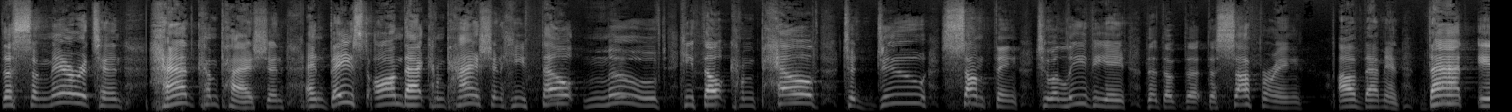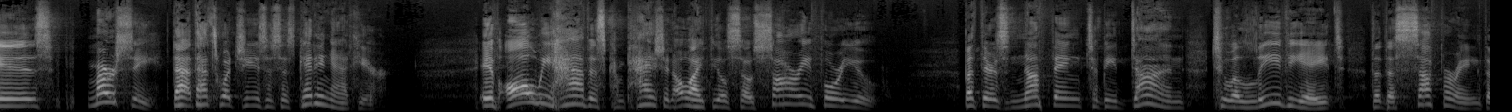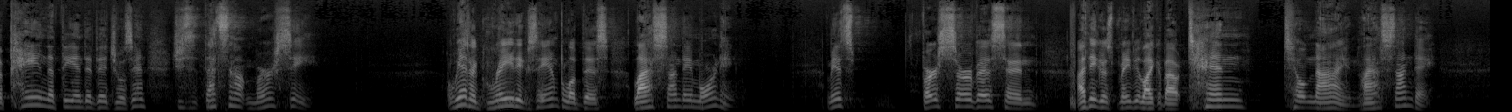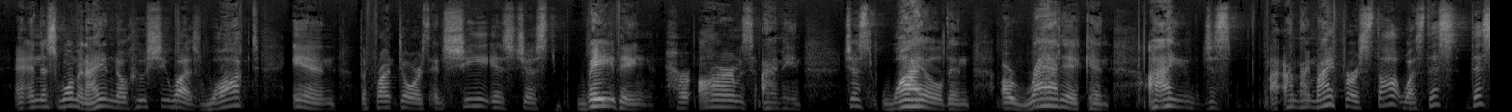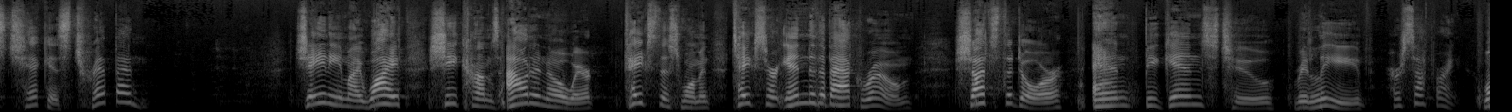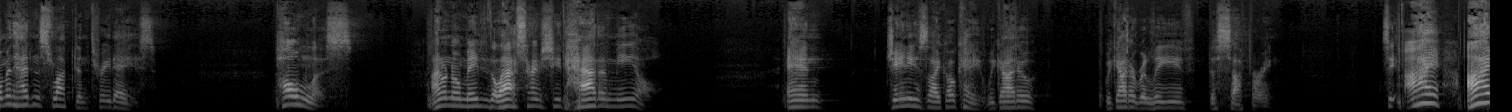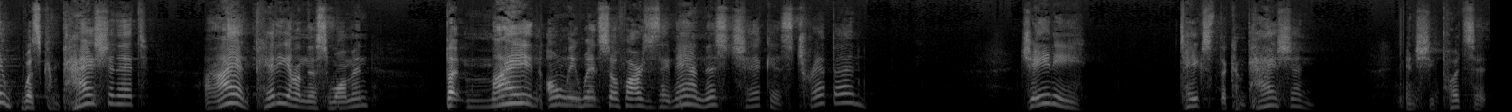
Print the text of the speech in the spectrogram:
The Samaritan had compassion, and based on that compassion, he felt moved, he felt compelled to do something to alleviate the, the, the, the suffering of that man. That is mercy. That, that's what Jesus is getting at here. If all we have is compassion, oh, I feel so sorry for you. But there's nothing to be done to alleviate the, the suffering, the pain that the individual's in. Jesus, that's not mercy. We had a great example of this last Sunday morning. I mean, it's first service, and I think it was maybe like about 10 till 9 last Sunday. And this woman, I didn't know who she was, walked in the front doors and she is just waving her arms. I mean, just wild and erratic. And I just, I, my, my first thought was this, this chick is tripping. Janie, my wife, she comes out of nowhere, takes this woman, takes her into the back room, shuts the door, and begins to relieve her suffering. Woman hadn't slept in three days, homeless. I don't know, maybe the last time she'd had a meal. And Janie's like, okay, we got to we got to relieve the suffering. See, I I was compassionate. I had pity on this woman, but mine only went so far as to say, man, this chick is tripping. Janie takes the compassion and she puts it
